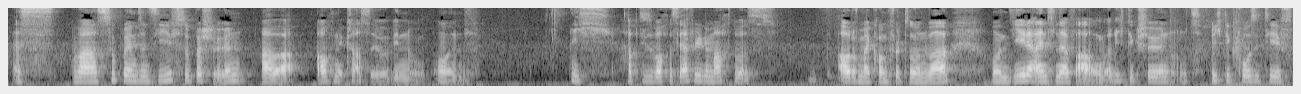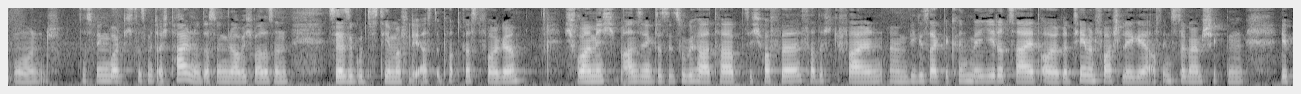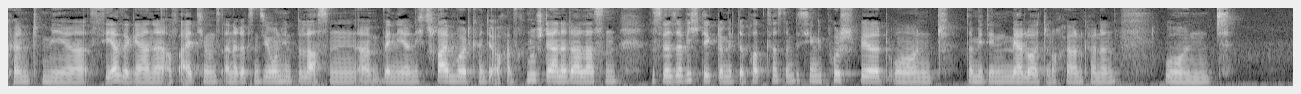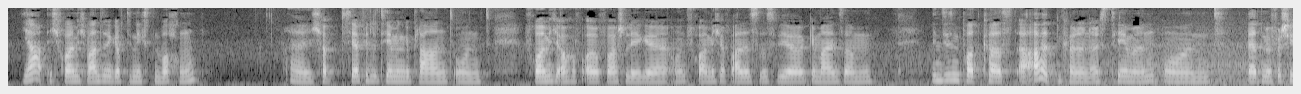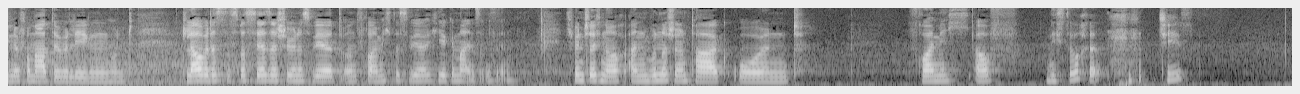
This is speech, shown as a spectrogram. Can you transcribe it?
es war super intensiv, super schön, aber auch eine krasse Überwindung. Und ich habe diese Woche sehr viel gemacht, was out of my comfort zone war. Und jede einzelne Erfahrung war richtig schön und richtig positiv. Und deswegen wollte ich das mit euch teilen. Und deswegen glaube ich, war das ein sehr, sehr gutes Thema für die erste Podcast-Folge. Ich freue mich wahnsinnig, dass ihr zugehört habt. Ich hoffe, es hat euch gefallen. Ähm, wie gesagt, ihr könnt mir jederzeit eure Themenvorschläge auf Instagram schicken. Ihr könnt mir sehr, sehr gerne auf iTunes eine Rezension hinterlassen. Ähm, wenn ihr nichts schreiben wollt, könnt ihr auch einfach nur Sterne da lassen. Das wäre sehr wichtig, damit der Podcast ein bisschen gepusht wird und damit ihn mehr Leute noch hören können. Und ja, ich freue mich wahnsinnig auf die nächsten Wochen. Äh, ich habe sehr viele Themen geplant und freue mich auch auf eure Vorschläge und freue mich auf alles, was wir gemeinsam in diesem Podcast erarbeiten können als Themen und werde mir verschiedene Formate überlegen und glaube, dass das was sehr, sehr Schönes wird und freue mich, dass wir hier gemeinsam sind. Ich wünsche euch noch einen wunderschönen Tag und freue mich auf nächste Woche. Tschüss.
